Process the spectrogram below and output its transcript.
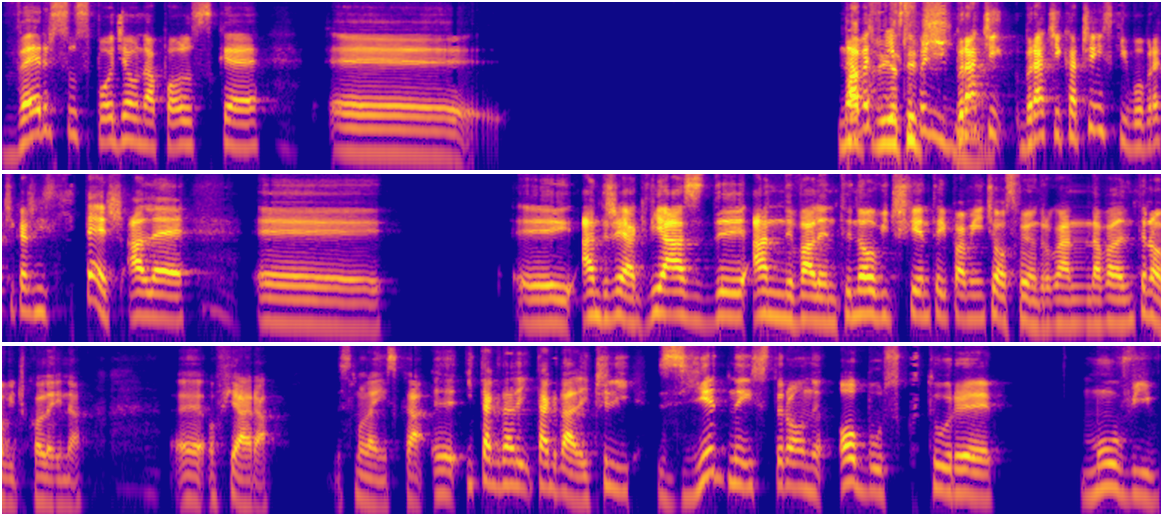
versus podział na Polskę yy, nawet nie chcę powiedzieć braci, braci Kaczyńskich, bo braci Kaczyńskich też, ale yy, yy, Andrzeja Gwiazdy, Anny Walentynowicz, świętej pamięci, o swoją drogą Anna Walentynowicz, kolejna ofiara smoleńska i tak dalej, i tak dalej. Czyli z jednej strony obóz, który mówi,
